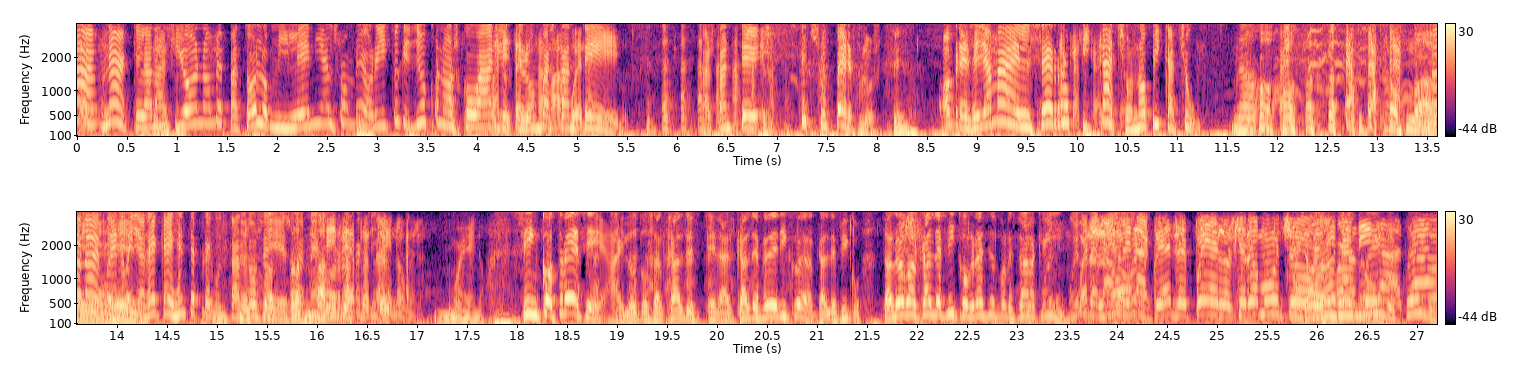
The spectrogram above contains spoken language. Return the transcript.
Ah, una aclaración, hombre, para todos los millennials, hombre, ahorita que yo conozco varios, Juanita, pero que son bastante, bastante superfluos. Sí. Hombre, se llama el Cerro. Picacho, no Pikachu. No. Usted sí No, no, bueno, yo sé que hay gente preguntándose eso, es Sí, aclarar. ahí no, pero... Bueno, 513. Hay los dos alcaldes, el alcalde Federico y el alcalde Fico. Hasta luego, alcalde Fico. Gracias por estar aquí. Muy Bueno, la buena, cuídense, pues, los quiero mucho. Ay,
